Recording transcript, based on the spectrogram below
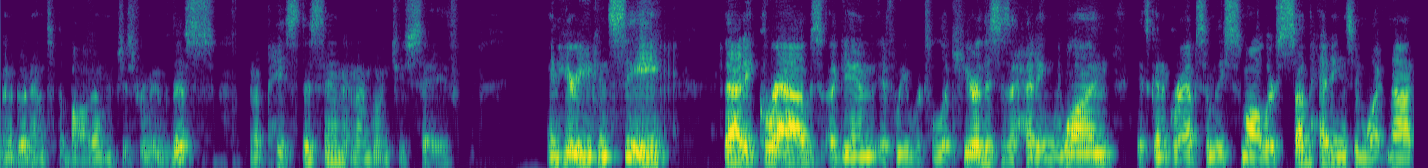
gonna go down to the bottom, just remove this. I'm gonna paste this in and I'm going to save. And here you can see that it grabs, again, if we were to look here, this is a heading one. It's going to grab some of these smaller subheadings and whatnot.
